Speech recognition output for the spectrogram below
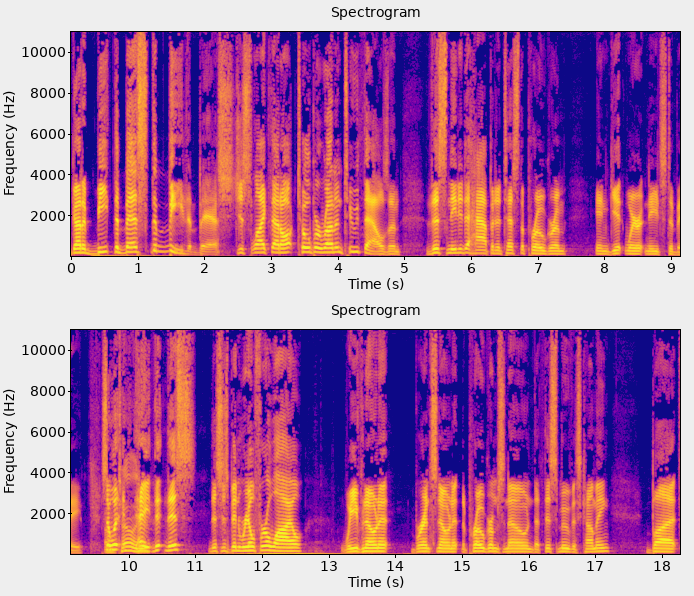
Got to beat the best to be the best. Just like that October run in 2000. This needed to happen to test the program and get where it needs to be. So, it, hey, th- this this has been real for a while. We've known it. Brent's known it. The program's known that this move is coming. But,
